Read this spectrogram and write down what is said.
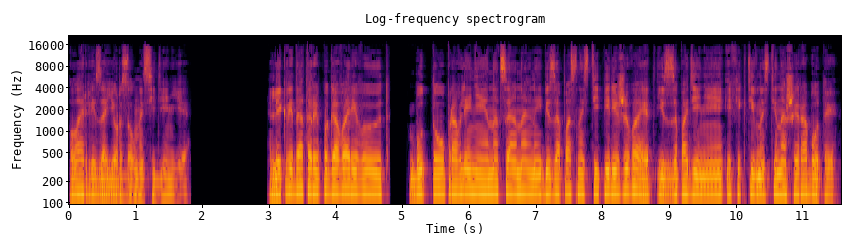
Ларри заерзал на сиденье. Ликвидаторы поговаривают, будто Управление национальной безопасности переживает из-за падения эффективности нашей работы.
